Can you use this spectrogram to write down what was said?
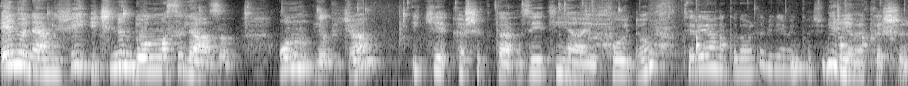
en önemli şey içinin donması lazım. Onu yapacağım. 2 kaşık da zeytinyağı koydum. Tereyağı ne kadardı? 1 yemek kaşığı. 1 yemek kaşığı.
